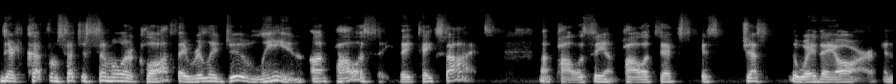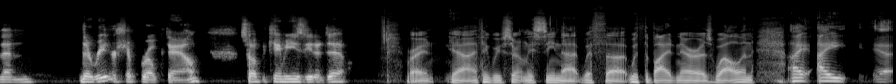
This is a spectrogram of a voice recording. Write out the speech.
they're cut from such a similar cloth. They really do lean on policy. They take sides on policy, on politics. It's just the way they are. And then their readership broke down, so it became easy to do. Right. Yeah, I think we've certainly seen that with uh, with the Biden era as well. And I, I uh,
